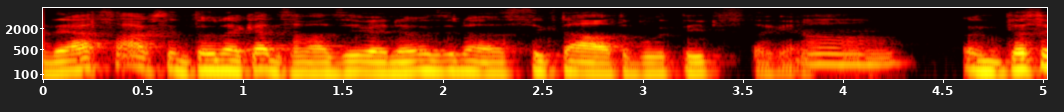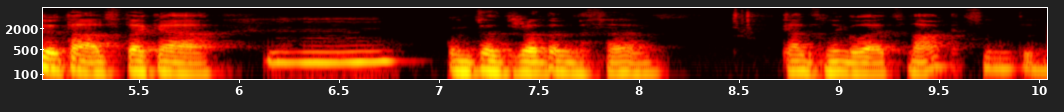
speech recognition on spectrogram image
neatsāksi, un tu nekad savā dzīvē neuzzināsi, cik tālu tu būtu ticis. Oh. Un tas ir tāds tā kā, mm -hmm. un tad, protams, kāds negulēts nakts, un tad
